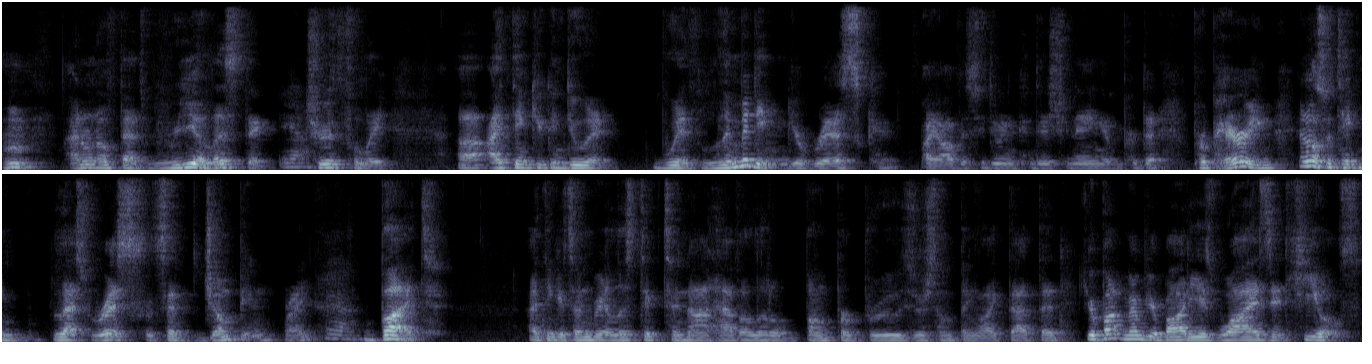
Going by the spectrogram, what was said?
Hmm. I don't know if that's realistic. Yeah. Truthfully, uh, I think you can do it with limiting your risk by obviously doing conditioning and pre- preparing, and also taking less risks instead of jumping. Right. Yeah. But I think it's unrealistic to not have a little bump or bruise or something like that. That your body, remember, your body is wise; it heals.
